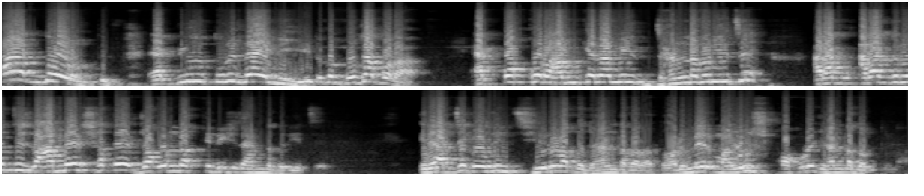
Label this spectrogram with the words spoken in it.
একদম! একদিন তো তুলে দেয়নি। এটা তো বোঝাপড়া। এক পক্ষ রামকে নামে ঝান্ডা ধরিয়েছে, আর আর একজন হচ্ছে রামের সাথে জগন্নাথকে বেশি ঝান্ডা ধরিয়েছে। এ রাজ্যে কোনোদিন ছিল না তো ঝান্ডা ধরা। ধর্মের মানুষ কখনো ঝান্ডা ধরতো না।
